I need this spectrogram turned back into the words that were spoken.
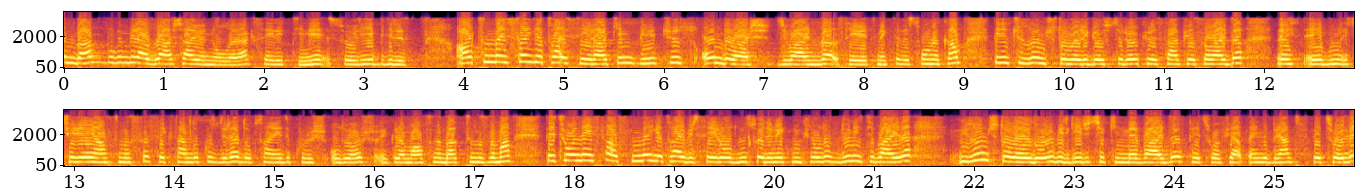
ondan bugün biraz daha aşağı yönlü olarak seyrettiğini söyleyebiliriz. Altında ise yatay seyir hakim 1310 dolar civarında seyretmekte ve son rakam 1313 doları gösteriyor küresel piyasalarda ve e, bunun içeriye yansıması 89 lira 97 kuruş oluyor e, gram altına baktığımız zaman. Petrolde ise aslında yatay bir seyir olduğunu söylemek mümkün olur. Dün itibariyle 113 dolara doğru bir geri çekilme vardı petrol fiyatlarında Brent petrolde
